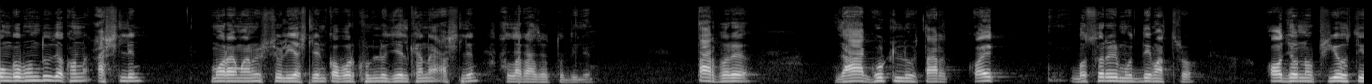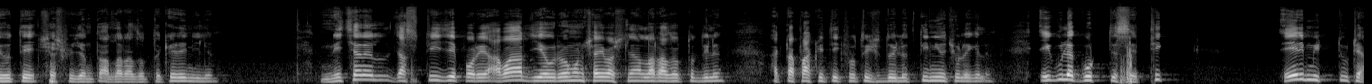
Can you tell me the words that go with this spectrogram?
বঙ্গবন্ধু যখন আসলেন মরা মানুষ চলে আসলেন, কবর খুঁড়ল জেলখানায় আসলেন, আল্লাহ রাজত্ব দিলেন। তারপরে যা ঘটল তার কয়েক বছরের মধ্যে মাত্র অজনপ্রিয় হতে হতে শেষ পর্যন্ত আল্লাহ রাজত্ব কেড়ে নিলেন। ন্যাচারাল জাস্টিসে পরে আবার জিয়াউর রহমান সাহেব আসলেন, আল্লাহ রাজত্ব দিলেন। একটা প্রাকৃতিক প্রতিশোধ হইল, তিনিও চলে গেলেন। এগুলা ঘটতেছে ঠিক এর মৃত্যুটা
